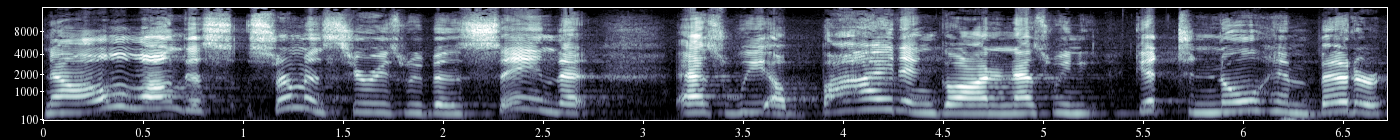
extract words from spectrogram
Now, all along this sermon series, we've been saying that as we abide in God and as we get to know Him better,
